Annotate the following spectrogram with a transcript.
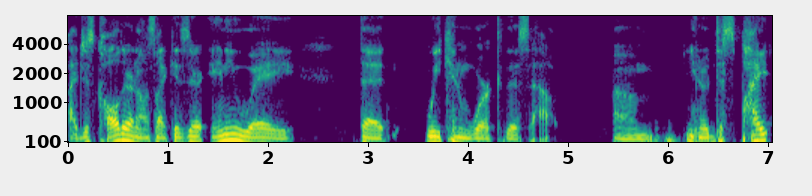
I just called her, and I was like, "Is there any way that we can work this out?" Um, you know, despite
